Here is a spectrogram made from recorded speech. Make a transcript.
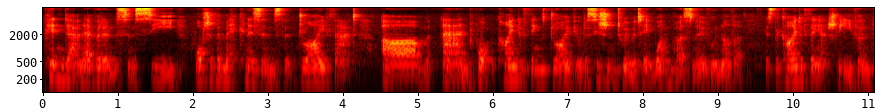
pin down evidence and see what are the mechanisms that drive that um, and what kind of things drive your decision to imitate one person over another it's the kind of thing actually even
